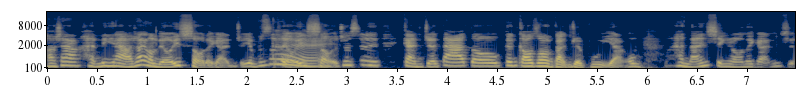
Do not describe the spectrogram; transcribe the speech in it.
好像很厉害，好像有留一手的感觉，也不是留一手，就是感觉大家都跟高中的感觉不一样，我很难形容的感觉。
